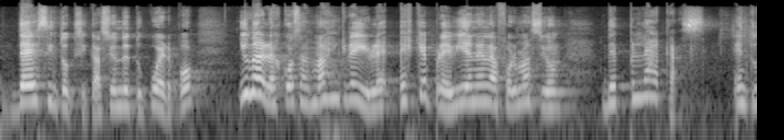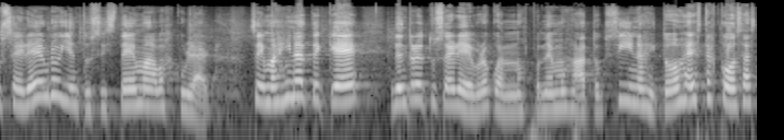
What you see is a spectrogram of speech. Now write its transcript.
desintoxicación de tu cuerpo. Y una de las cosas más increíbles es que previene la formación de placas en tu cerebro y en tu sistema vascular. O sea, imagínate que dentro de tu cerebro, cuando nos ponemos a toxinas y todas estas cosas,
